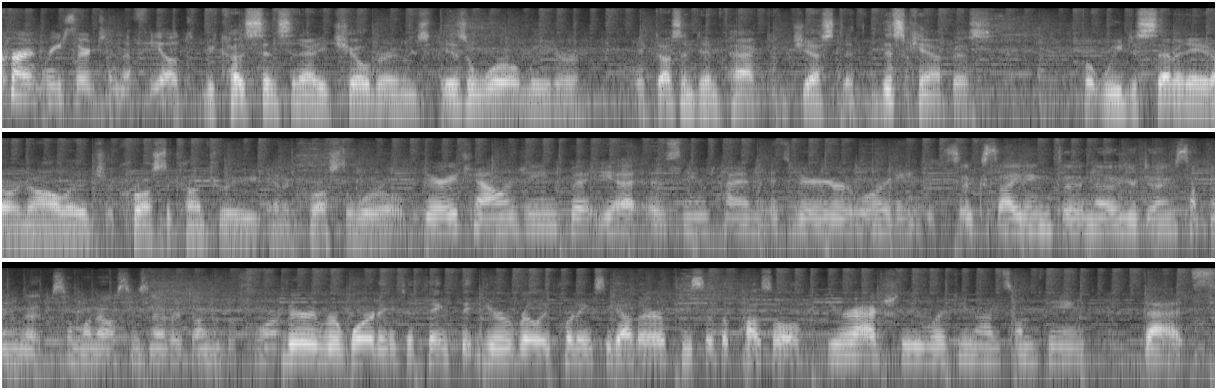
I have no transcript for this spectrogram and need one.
current research in the field. Because Cincinnati Children's is a world leader, it doesn't impact just at this campus, but we disseminate our knowledge across the country and across the world. Very challenging, but yet at the same time, it's very rewarding. It's exciting to know you're doing something that someone else has never done before. Very rewarding to think that you're really putting together a piece of the puzzle. You're actually working on something that's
